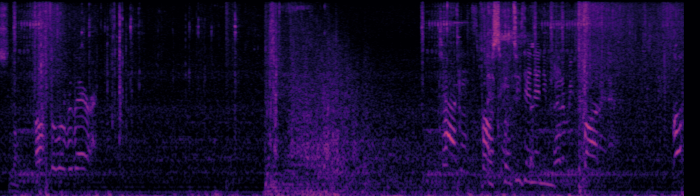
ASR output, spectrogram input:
slow. Hostile over there. Target I spotted. spotted an enemy. Enemy spotted. Got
